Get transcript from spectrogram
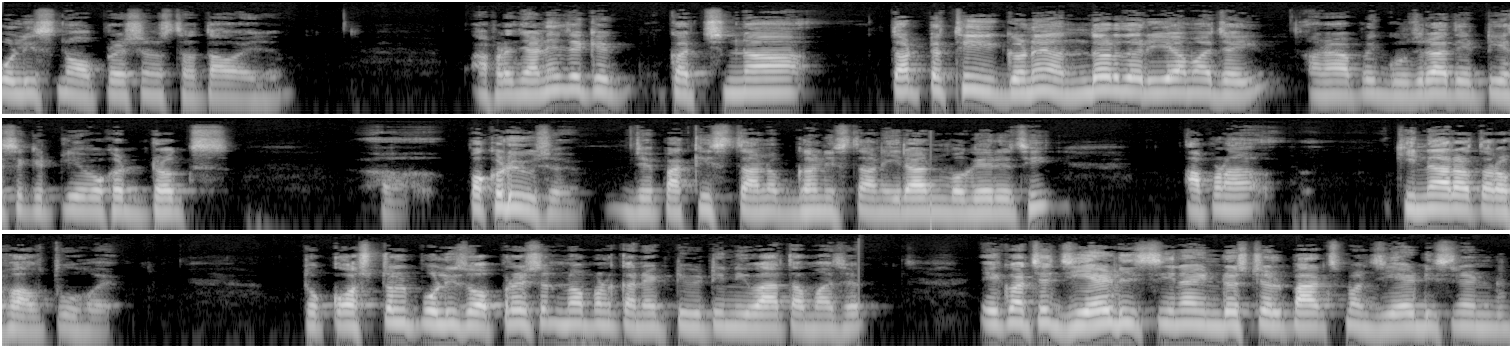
પોલીસના ઓપરેશન્સ થતા હોય છે. આપણે જાણીએ છીએ કે કચ્છના તટથી ઘણે અંદર દરિયામાં જઈ અને આપણી ગુજરાત એટીએસે કેટલી વખત ડ્રગ્સ પકડ્યું છે. જે પાકિસ્તાન, અફઘાનિસ્તાન, ઈરાન વગેરેથી આપણા કિનારા તરફ આવતું હોય. તો કોસ્ટલ પોલીસ ઓપરેશનમાં પણ કનેક્ટિવિટીની વાત આમાં છે. એક વાત છે જીઆઈડીસીના ઇન્ડસ્ટ્રીયલ પાર્ક્સમાં જીઆઈડીસીના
